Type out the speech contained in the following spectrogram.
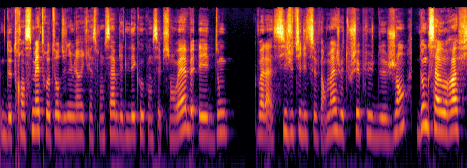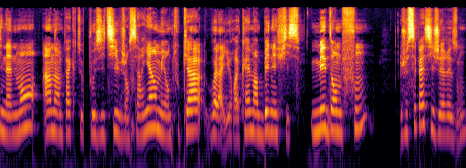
de transmettre autour du numérique responsable et de l'éco-conception web. Et donc, voilà, si j'utilise ce format, je vais toucher plus de gens. Donc ça aura finalement un impact positif, j'en sais rien, mais en tout cas, voilà, il y aura quand même un bénéfice. Mais dans le fond, je sais pas si j'ai raison.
